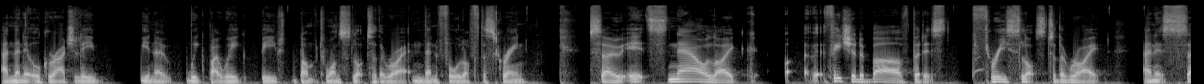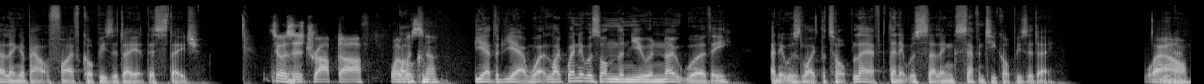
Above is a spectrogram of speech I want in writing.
and then it will gradually you know week by week be bumped one slot to the right and then fall off the screen. So it's now like uh, featured above, but it's three slots to the right and it's selling about five copies a day at this stage. So has this dropped off? What oh, was com- yeah, the, yeah. Like when it was on the new and noteworthy, and it was like the top left, then it was selling seventy copies a day. Wow. You know?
